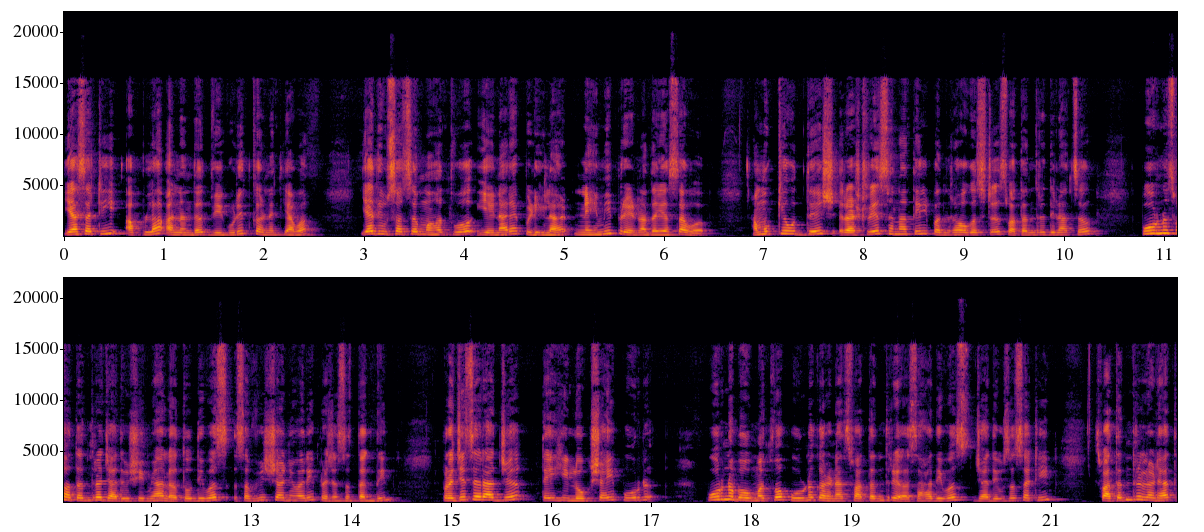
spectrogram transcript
यासाठी आपला आनंद द्विगुणित करण्यात यावा. या दिवसाचं महत्त्व येणाऱ्या पिढीला नेहमी प्रेरणादायी असावं. हा मुख्य उद्देश राष्ट्रीय सणातील पंधरा ऑगस्ट स्वातंत्र्य दिनाचं पूर्ण स्वातंत्र्य ज्या दिवशी मिळालं तो दिवस सव्वीस जानेवारी प्रजासत्ताक दिन. प्रजेचं राज्य ते ही लोकशाही पूर्ण पूर्ण बहुमत्व पूर्ण करण्यात स्वातंत्र्य असा हा दिवस ज्या दिवसासाठी स्वातंत्र्य लढ्यात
